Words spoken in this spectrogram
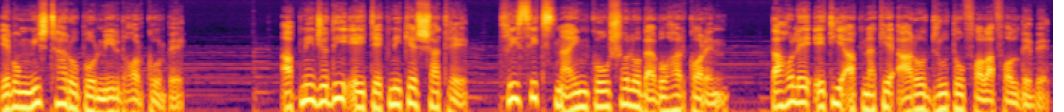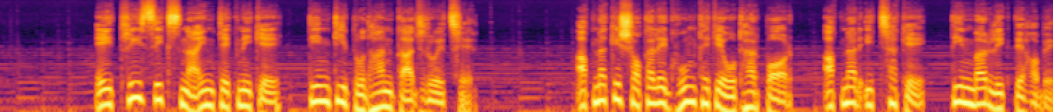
এবং নিষ্ঠার উপর নির্ভর করবে। আপনি যদি এই টেকনিকের সাথে থ্রি সিক্স নাইন কৌশলও ব্যবহার করেন, তাহলে এটি আপনাকে আরও দ্রুত ফলাফল দেবে। এই থ্রি সিক্স নাইন টেকনিকে তিনটি প্রধান কাজ রয়েছে। আপনাকে সকালে ঘুম থেকে ওঠার পর আপনার ইচ্ছাকে তিনবার লিখতে হবে।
